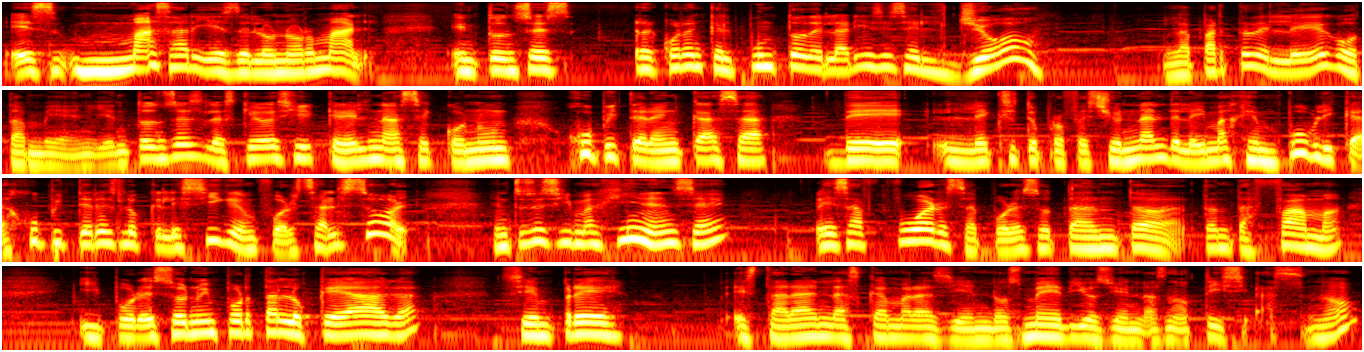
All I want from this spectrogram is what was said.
es más Aries de lo normal. Entonces, recuerden que el punto del Aries es el yo la parte del ego también. Y entonces les quiero decir que él nace con un Júpiter en casa del éxito profesional, de la imagen pública. Júpiter es lo que le sigue en fuerza al Sol. Entonces imagínense esa fuerza, por eso tanta, tanta fama y por eso no importa lo que haga, siempre estará en las cámaras y en los medios y en las noticias, ¿no?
